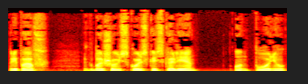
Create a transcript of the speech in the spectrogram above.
Припав к большой скользкой скале, он понял,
